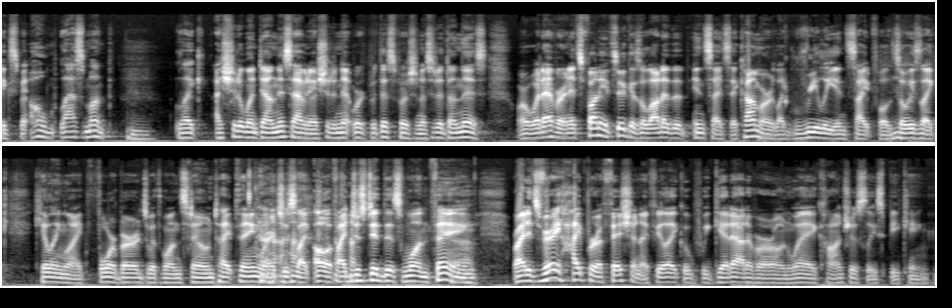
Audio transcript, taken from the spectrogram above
expand. Oh, last month, mm. like I should have went down this avenue. I should have networked with this person. I should have done this or whatever. And it's funny too because a lot of the insights that come are like really insightful. It's always like killing like four birds with one stone type thing, where it's just like, oh, if I just did this one thing, Yeah. right? It's very hyper efficient. I feel like if we get out of our own way, consciously speaking,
